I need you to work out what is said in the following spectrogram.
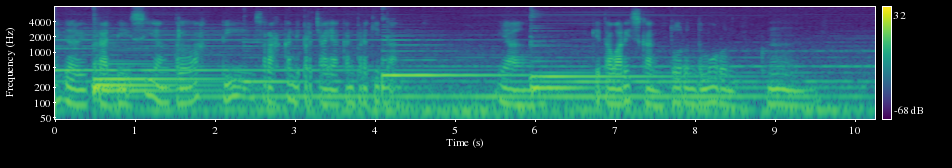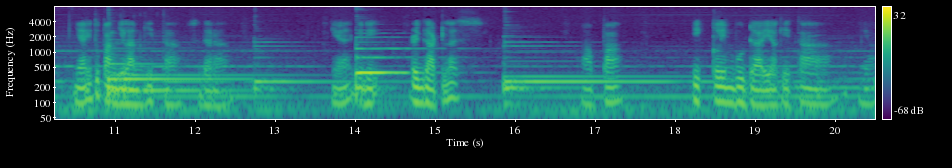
ya, dari tradisi yang telah diserahkan dipercayakan pada kita yang kita wariskan turun temurun ya itu panggilan kita saudara. Ya jadi regardless apa iklim budaya kita ya.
